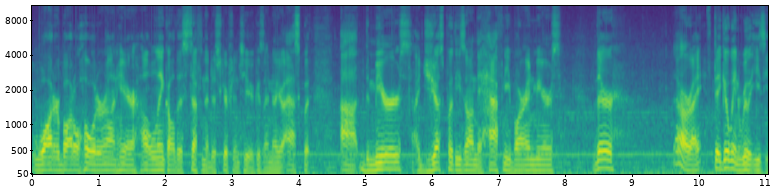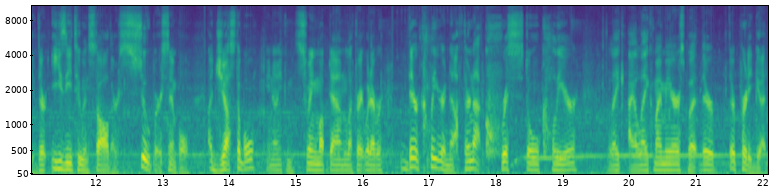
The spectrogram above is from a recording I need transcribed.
water bottle holder on here. I'll link all this stuff in the description too, because I know you'll ask. But uh, the mirrors, I just put these on the Hafny bar end mirrors. They're they're all right. They go in really easy. They're easy to install. They're super simple. Adjustable, you know, you can swing them up, down, left, right, whatever. They're clear enough. They're not crystal clear like I like my mirrors, but they're they're pretty good.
